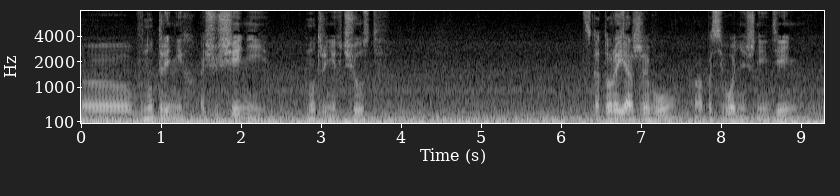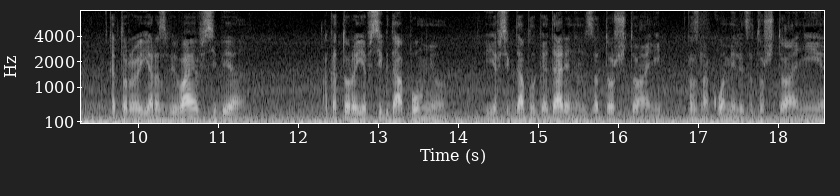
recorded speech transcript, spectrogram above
э, внутренних ощущений, внутренних чувств, с которой я живу э, по сегодняшний день, которую я развиваю в себе, о которой я всегда помню и я всегда благодарен им за то, что они познакомили, за то, что они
